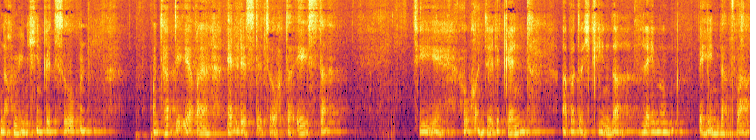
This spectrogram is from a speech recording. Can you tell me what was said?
nach München gezogen und hatte ihre älteste Tochter Esther, die hochintelligent, aber durch Kinderlähmung behindert war,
